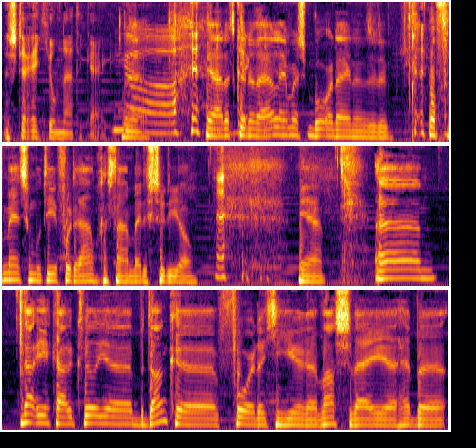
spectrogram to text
een sterretje om naar te kijken. Ja, ja dat kunnen wij alleen maar beoordelen natuurlijk. Of mensen moeten hier voor het raam gaan staan bij de studio. ja. Ehm, nou Erika, ik wil je bedanken voor dat je hier was. Wij hebben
